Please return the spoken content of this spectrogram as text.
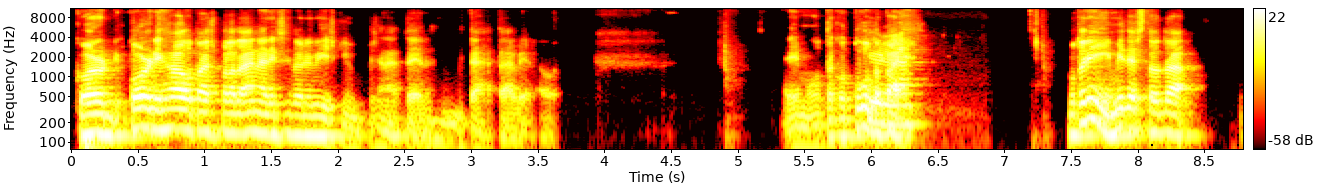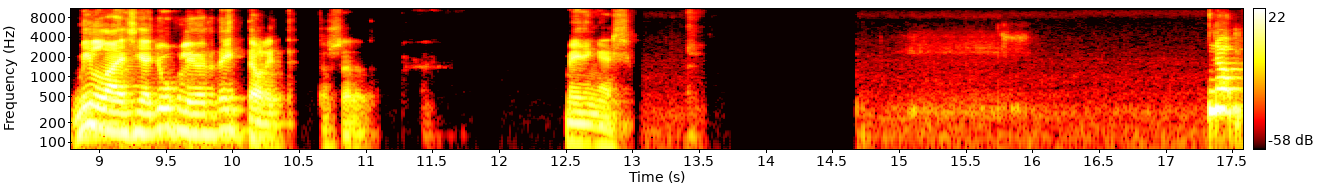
Kordi, Kordi Hau taisi palata NRissä yli 50 että ei mitä tämä vielä ole. Ei muuta kuin tuulta päin. Mutta niin, miten tota, millaisia juhlioita te itse olitte tuossa tota, meiningeissä? No,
